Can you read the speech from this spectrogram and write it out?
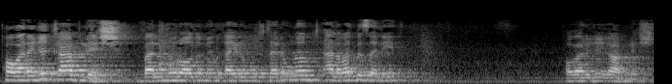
پاورقی قبلش. ول مراد من غیر مختره. اونم علامت بزنید. پاورقی قبلش.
